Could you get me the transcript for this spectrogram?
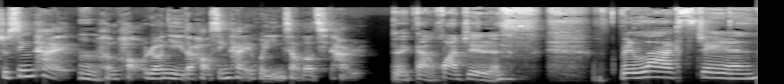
就心态嗯很好。然后你的好心态也会影响到其他人。对，感化这人，relax 这人，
